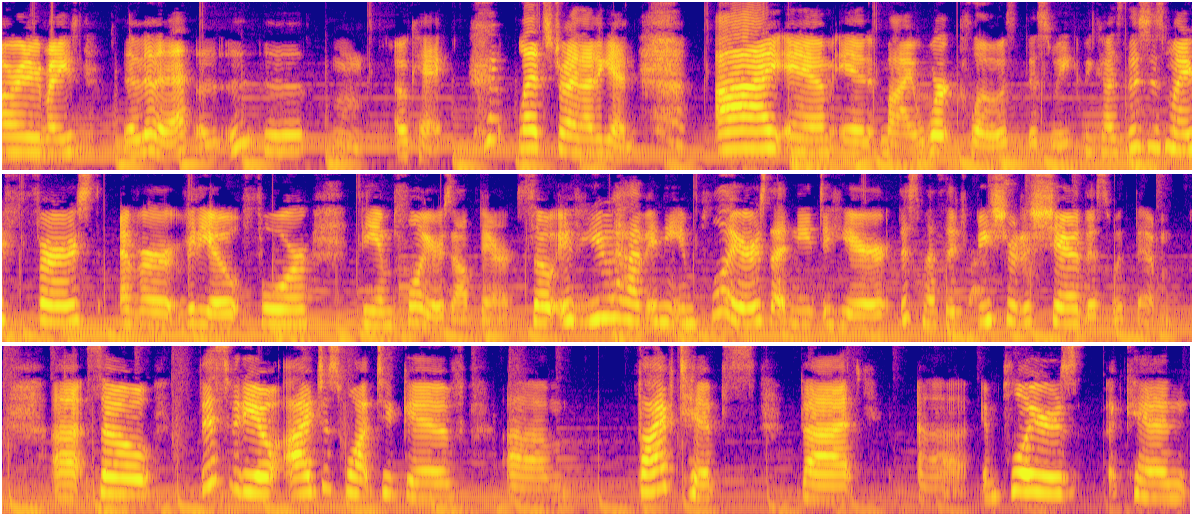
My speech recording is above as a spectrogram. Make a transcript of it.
Alright, everybody. Hmm, okay, let's try that again. I am in my work clothes this week because this is my first ever video for the employers out there. So if you have any employers that need to hear this message, be sure to share this with them. Uh, so this video, I just want to give um, five tips that uh, employers can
